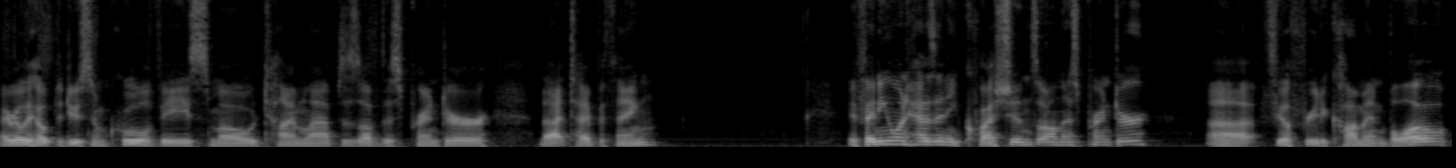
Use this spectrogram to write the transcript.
I really hope to do some cool vase mode time lapses of this printer, that type of thing. If anyone has any questions on this printer, uh, feel free to comment below.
